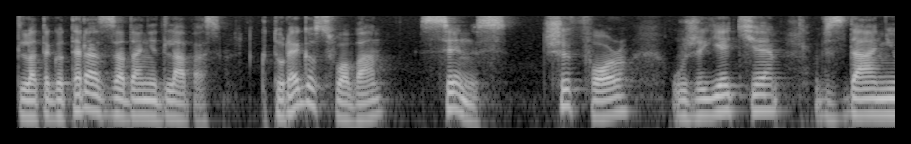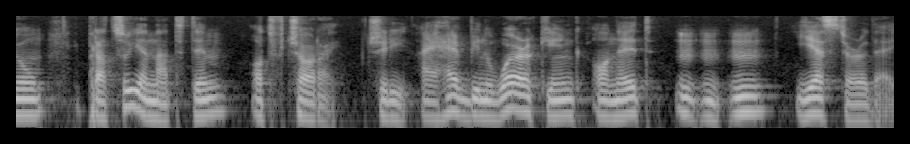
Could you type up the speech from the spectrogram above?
Dlatego teraz zadanie dla Was. Którego słowa since czy for użyjecie w zdaniu pracuję nad tym od wczoraj? Czyli I have been working on it mm, mm, mm, yesterday.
